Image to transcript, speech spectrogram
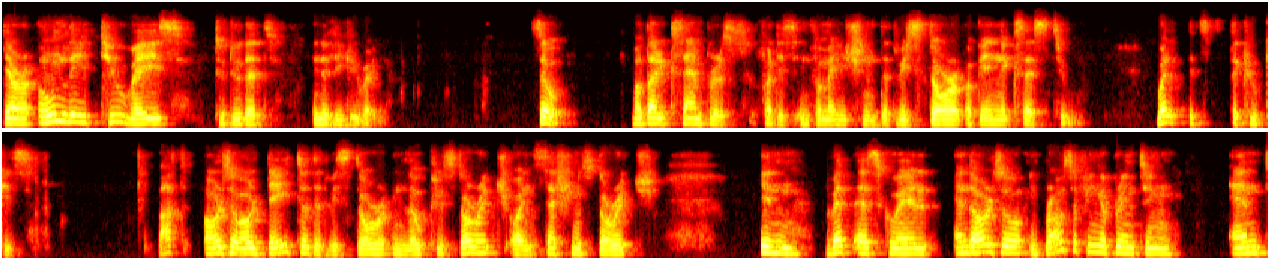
there are only two ways to do that in a legal way. So what are examples for this information that we store or gain access to? Well, it's the cookies. But also all data that we store in local storage or in session storage, in Web SQL, and also in browser fingerprinting, and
